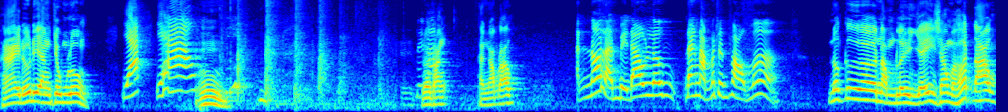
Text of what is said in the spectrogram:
Hai đứa đi ăn chung luôn. Dạ, dạ không? ừ rồi thằng thằng ngọc đâu? Anh nói là anh bị đau lưng Đang nằm ở trên phòng á. Nó cứ ờ, nằm lì vậy sao mà hết đau?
